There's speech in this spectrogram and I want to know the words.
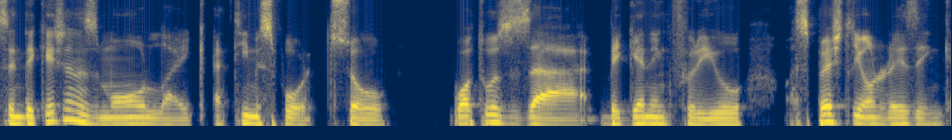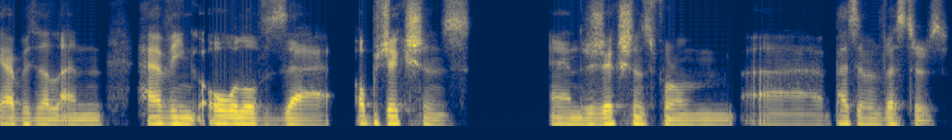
syndication is more like a team sport? So what was the beginning for you especially on raising capital and having all of the objections and rejections from uh, passive investors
